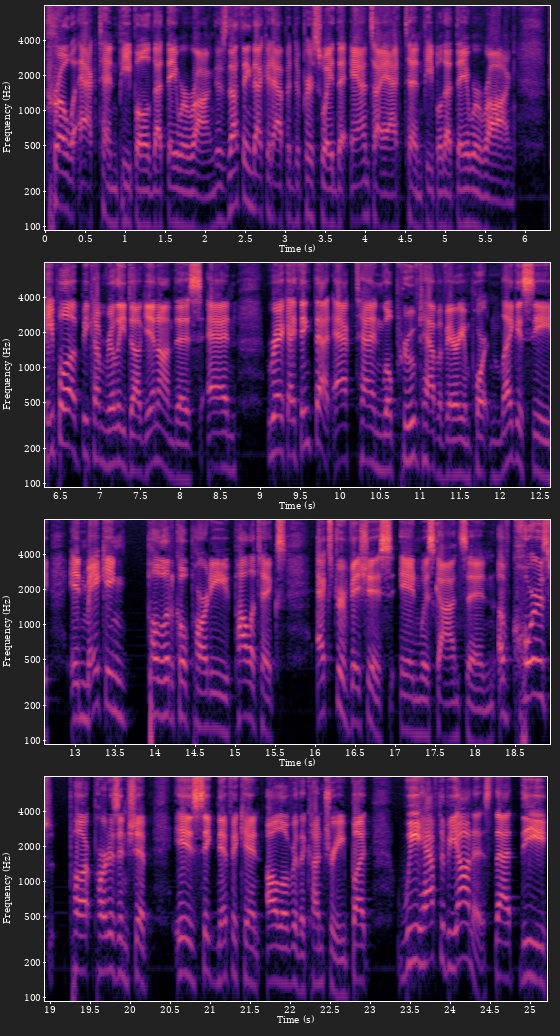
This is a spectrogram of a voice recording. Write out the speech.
pro Act 10 people that they were wrong. There's nothing that could happen to persuade the anti Act 10 people that they were wrong. People have become really dug in on this. And Rick, I think that Act 10 will prove to have a very important legacy in making political party politics extra vicious in Wisconsin. Of course, par- partisanship is significant all over the country, but we have to be honest that the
